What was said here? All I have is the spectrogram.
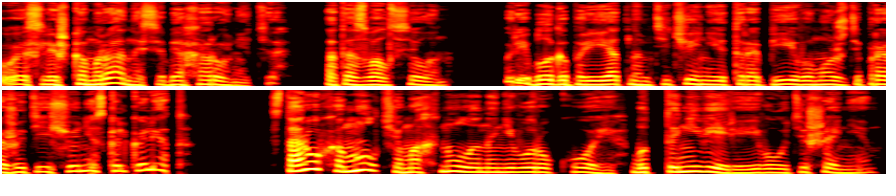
«Вы слишком рано себя хороните», — отозвался он. «При благоприятном течении терапии вы можете прожить еще несколько лет». Старуха молча махнула на него рукой, будто не веря его утешениям.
